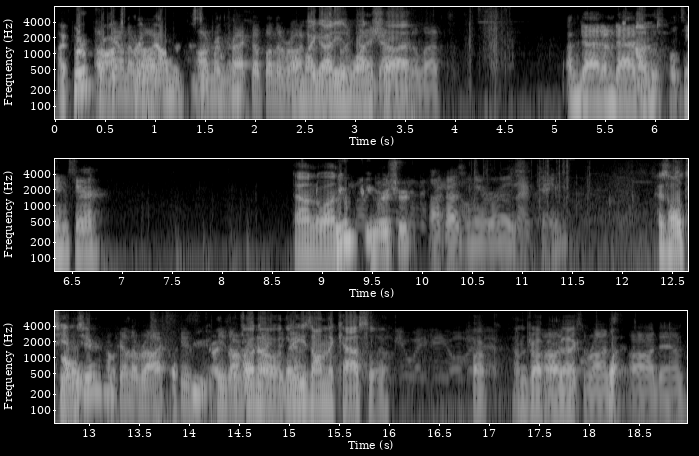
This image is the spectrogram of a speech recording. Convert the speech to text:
I put a Up here prox on the mine rock. down with the Armor line. crack up on the rock. Oh my God, he's one shot. To the left. I'm dead. I'm dead. Down. This whole team's here. Downed Can one. you ping Richard? That guy's gonna get res. Can I ping? His whole team's Oh. here. Up here on the rocks. He's, he's I armor thought- Oh no, there again. he's on the castle. Fuck, I'm dropping Oh, back. just run. What? Oh, damn.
